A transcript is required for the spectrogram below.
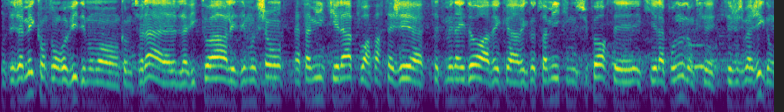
On ne sait jamais quand on revit des moments comme cela, la victoire, les émotions, la famille qui est là, pouvoir partager euh, cette médaille d'or avec, avec notre famille qui nous supporte et, qui est là pour nous. Donc c'est juste magique. Donc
